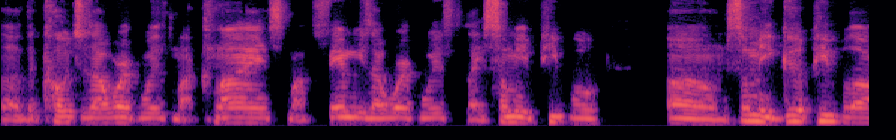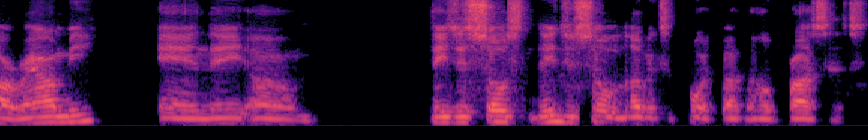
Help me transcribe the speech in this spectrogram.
uh, the coaches I work with, my clients, my families I work with, like so many people, um, so many good people are around me, and they um, they just show they just show love and support throughout the whole process.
